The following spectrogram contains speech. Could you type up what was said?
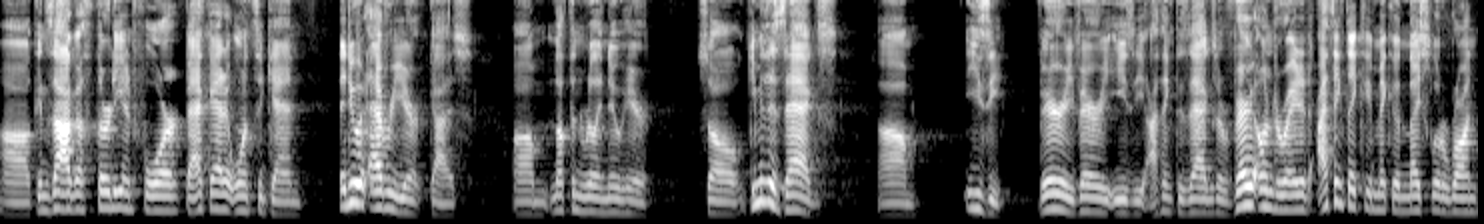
Uh, Gonzaga thirty and four, back at it once again. They do it every year, guys. Um, nothing really new here. So give me the Zags. Um, easy, very very easy. I think the Zags are very underrated. I think they could make a nice little run.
